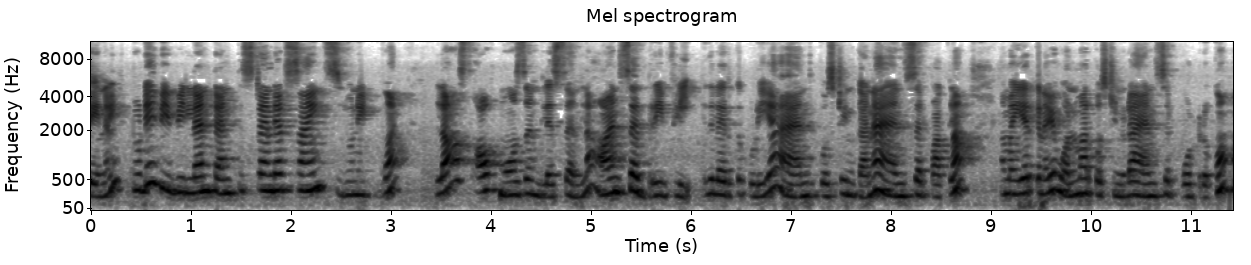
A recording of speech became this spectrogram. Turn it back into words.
channel. Today we will learn 10th standard science unit 1 laws of motion lessonல answer briefly. இதில் இருக்கக்கூடிய and கொஸ்டின்கான ஆன்சர் பார்க்கலாம். நம்ம ஏற்கனவே ஒன் மார்க் கொஸ்டினோட ஆன்சர் போட்டிருக்கோம்.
